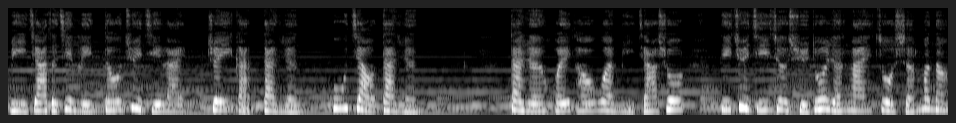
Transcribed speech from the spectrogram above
米家的近邻都聚集来追赶但人，呼叫但人。但人回头问米迦说：“你聚集这许多人来做什么呢？”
